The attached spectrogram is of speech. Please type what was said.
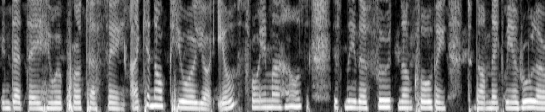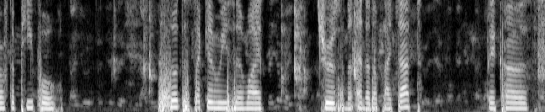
In that day he will protest, saying, I cannot cure your ills, for in my house is neither food nor clothing. Do not make me a ruler of the people. So, the second reason why Jerusalem ended up like that, because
